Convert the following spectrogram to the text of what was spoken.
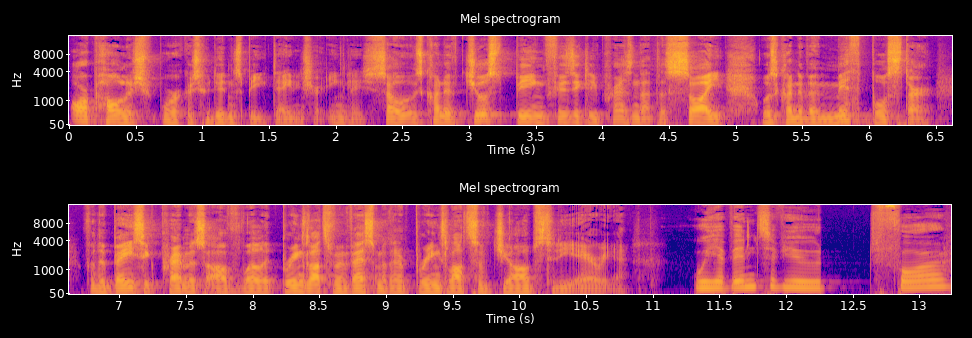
or Polish workers who didn't speak Danish or English. So it was kind of just being physically present at the site was kind of a myth buster for the basic premise of, well, it brings lots of investment and it brings lots of jobs to the area. We have interviewed four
